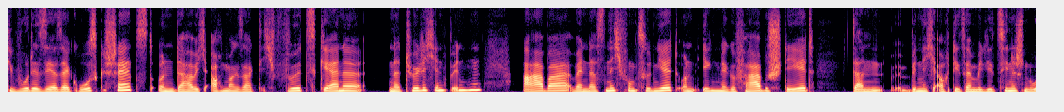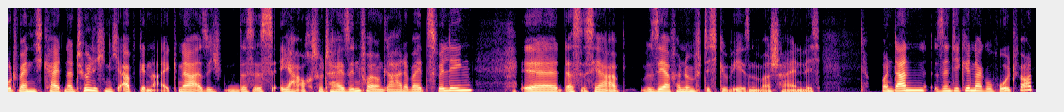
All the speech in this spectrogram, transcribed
Die wurde sehr, sehr groß geschätzt und da habe ich auch mal gesagt, ich würde es gerne natürlich entbinden. Aber wenn das nicht funktioniert und irgendeine Gefahr besteht, dann bin ich auch dieser medizinischen Notwendigkeit natürlich nicht abgeneigt. Ne? Also ich, das ist ja auch total sinnvoll und gerade bei Zwillingen, äh, das ist ja sehr vernünftig gewesen wahrscheinlich. Und dann sind die Kinder geholt worden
